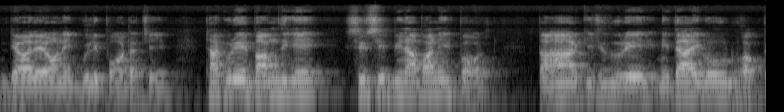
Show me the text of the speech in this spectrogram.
দেওয়ালের অনেকগুলি পট আছে। ঠাকুরের বাম দিকে শ্রী শ্রী বিনাপানির পট। তাহার কিছু দূরে নিতাই গৌর ভক্ত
